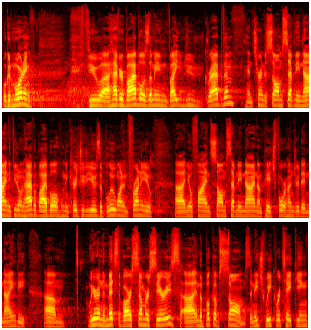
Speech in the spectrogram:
Well, good morning. If you uh, have your Bibles, let me invite you to grab them and turn to Psalm 79. If you don't have a Bible, let me encourage you to use the blue one in front of you, uh, and you'll find Psalm 79 on page 490. Um, we are in the midst of our summer series uh, in the book of Psalms, and each week we're taking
